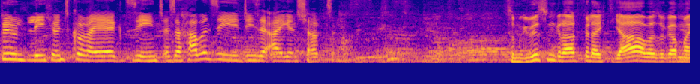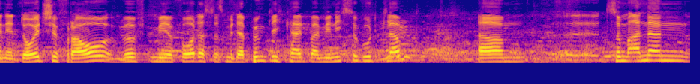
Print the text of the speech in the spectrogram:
pünktlich und korrekt sind. Also haben Sie diese Eigenschaften? Zum gewissen Grad vielleicht ja, aber sogar meine deutsche Frau wirft mir vor, dass das mit der Pünktlichkeit bei mir nicht so gut klappt. Ähm, zum anderen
